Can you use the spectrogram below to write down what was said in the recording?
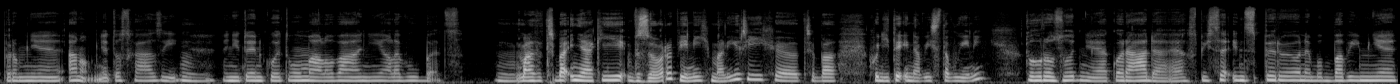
pro mě, ano, mě to schází. Hmm. Není to jen kvůli tomu malování, ale vůbec. Hmm, máte třeba i nějaký vzor v jiných malířích? Eh, třeba chodíte i na výstavu jiných? To rozhodně, jako ráda. Já spíš se inspiruju nebo baví mě,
